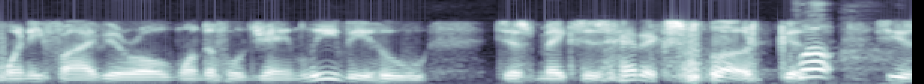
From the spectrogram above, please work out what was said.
25 year old wonderful Jane Levy who just makes his head explode because Well- she's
